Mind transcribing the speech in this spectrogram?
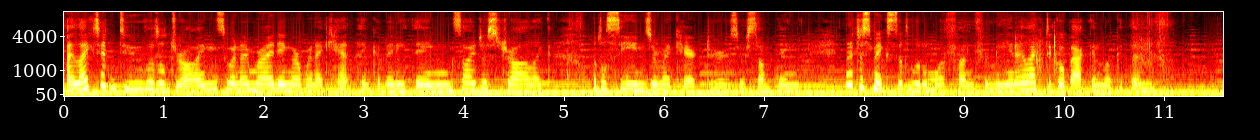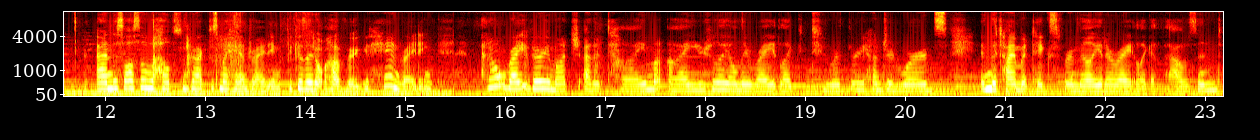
I like to do little drawings when I'm writing or when I can't think of anything, so I just draw like little scenes or my characters or something. That just makes it a little more fun for me, and I like to go back and look at them. And this also helps me practice my handwriting because I don't have very good handwriting. I don't write very much at a time. I usually only write like two or three hundred words in the time it takes for Amelia to write like a thousand.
